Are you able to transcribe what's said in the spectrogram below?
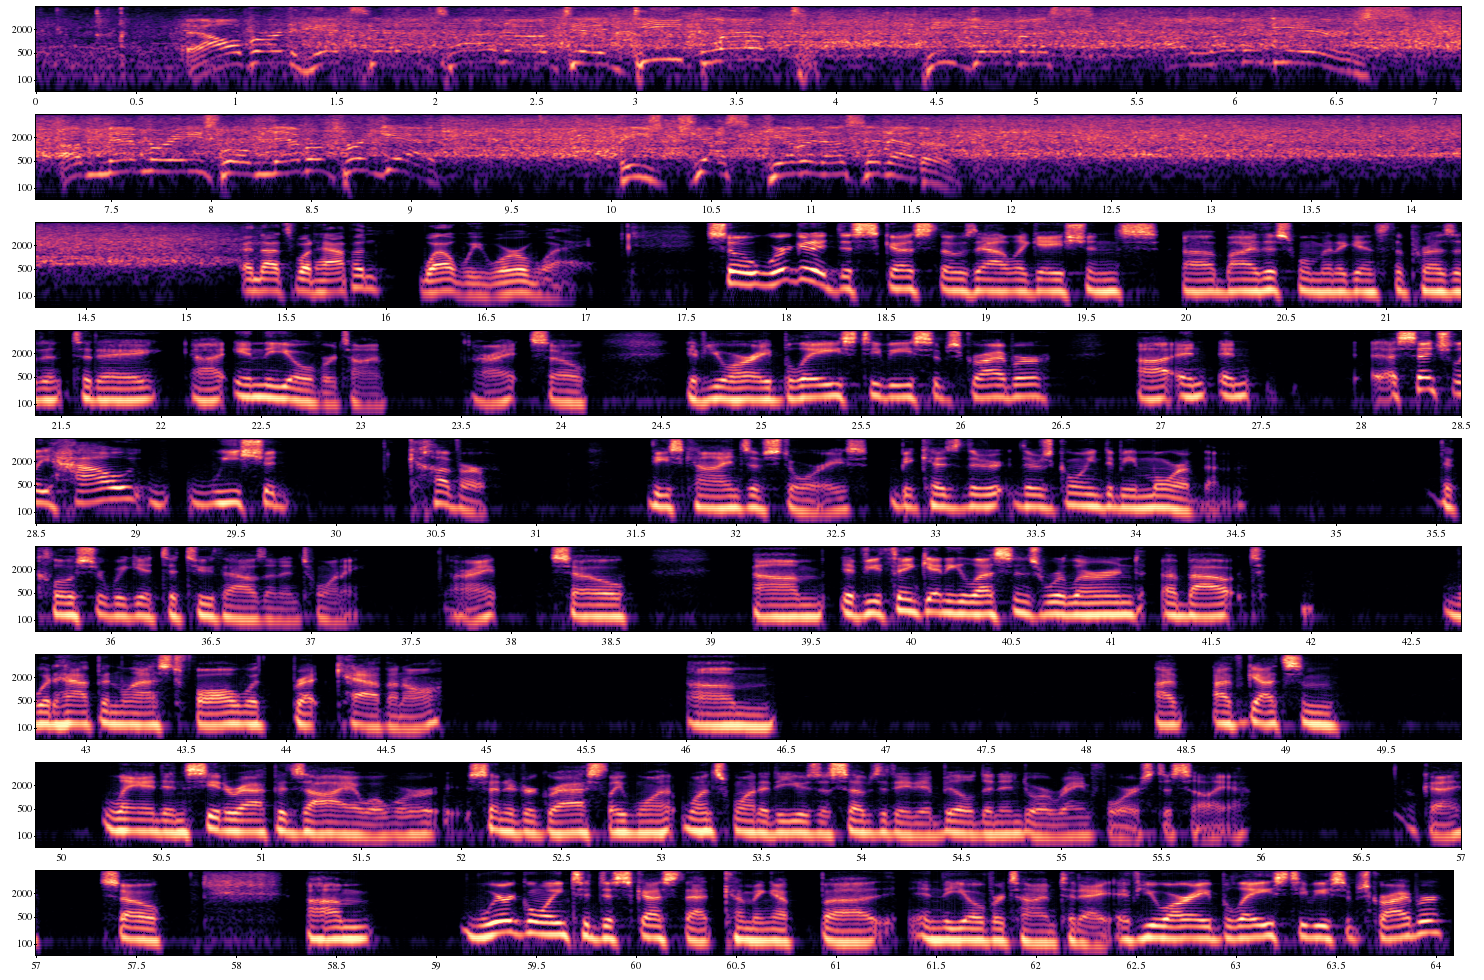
Albert hits it a ton out to deep left. He gave us 11 years of memories we'll never forget. He's just given us another. And that's what happened while we were away. So we're going to discuss those allegations uh, by this woman against the president today uh, in the overtime. All right. So if you are a Blaze TV subscriber, uh, and and essentially how we should cover these kinds of stories because there, there's going to be more of them the closer we get to 2020. All right. So um, if you think any lessons were learned about what happened last fall with Brett Kavanaugh, um, I've I've got some land in Cedar Rapids, Iowa, where Senator Grassley once wanted to use a subsidy to build an indoor rainforest to sell you. Okay, so um, we're going to discuss that coming up uh, in the overtime today. If you are a Blaze TV subscriber,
